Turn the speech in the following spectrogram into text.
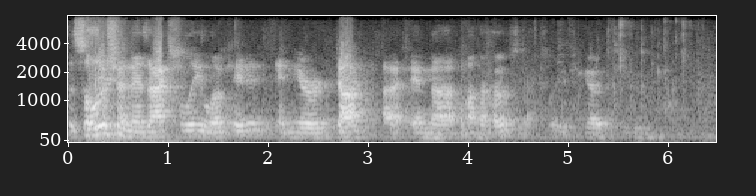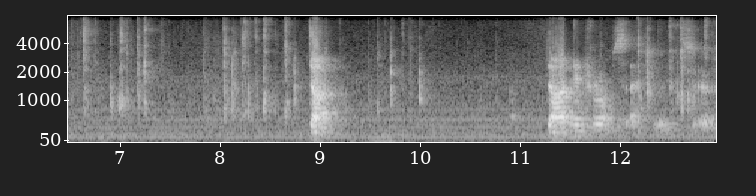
the solution is actually located in your dot uh, in uh, on the host. Actually, if you go to dot dot interrupts, actually, so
